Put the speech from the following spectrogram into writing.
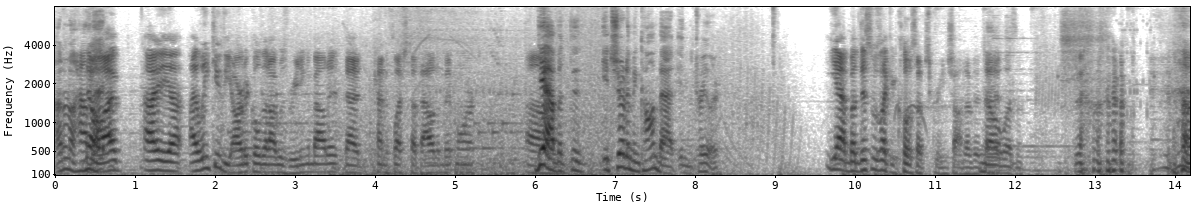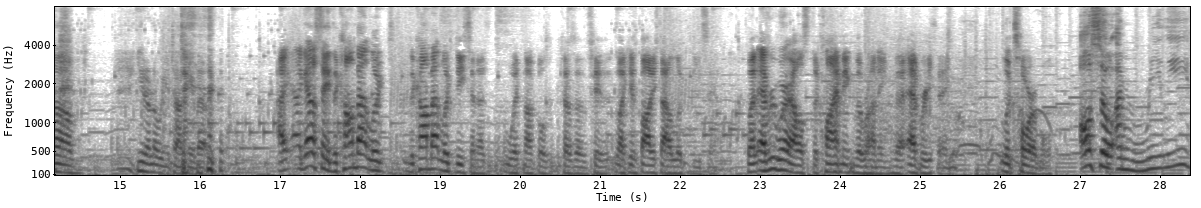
I don't know how no, that... I I uh, I linked you the article that I was reading about it that kind of fleshed stuff out a bit more. Um, Yeah, but the, it showed him in combat in the trailer. yeah, but this was like a close-up screenshot of it. No, it wasn't. um, You don't know what you're talking about. I, I gotta say the combat looked the combat looked decent as, with Knuckles because of his like his body style looked decent, but everywhere else the climbing, the running, the everything looks horrible. also, I'm really...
